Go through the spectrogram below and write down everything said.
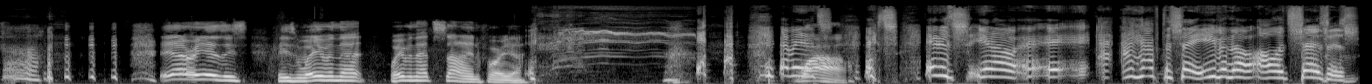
There he is. He's he's waving that waving that sign for you. I mean, Wow. it's, it's it is you know I, I I have to say even though all it says is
